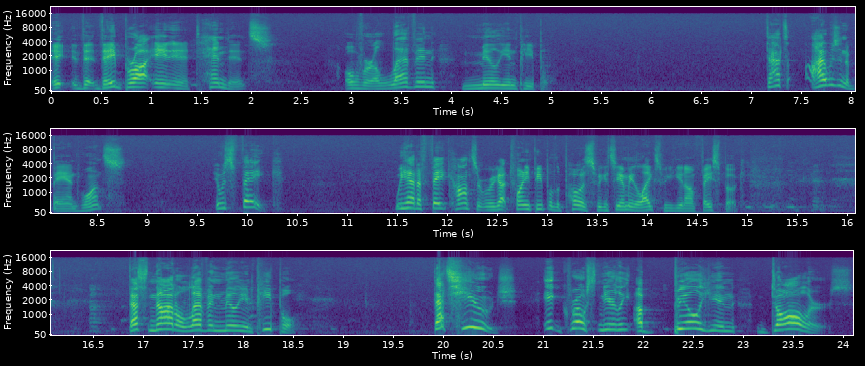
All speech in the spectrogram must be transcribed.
it, they brought in in attendance over 11 million people. That's, I was in a band once. It was fake. We had a fake concert where we got 20 people to pose so we could see how many likes we could get on Facebook. That's not 11 million people. That's huge. It grossed nearly a billion dollars.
